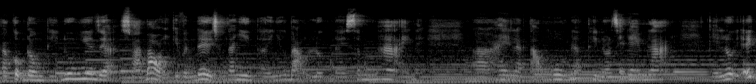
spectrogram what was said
Và cộng đồng thì đương nhiên rồi ạ xóa bỏ những cái vấn đề chúng ta nhìn thấy như bạo lực này xâm hại này à, hay là tảo hôn á, thì nó sẽ đem lại cái lợi ích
